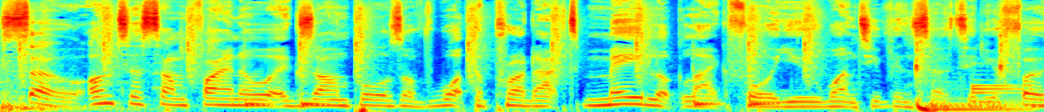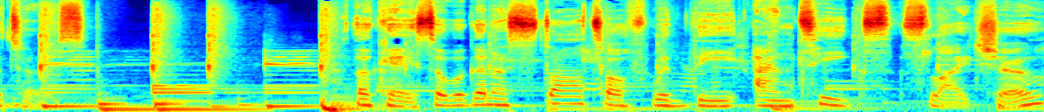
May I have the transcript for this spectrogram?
So onto some final examples of what the product may look like for you once you've inserted your photos. Okay, so we're going to start off with the Antiques slideshow.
